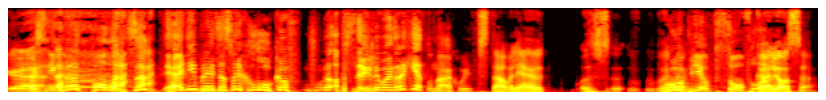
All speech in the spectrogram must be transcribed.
возникают половцы, и они, блядь, со своих луков обстреливают ракету нахуй. Вставляют э, Копья в сопло. колеса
